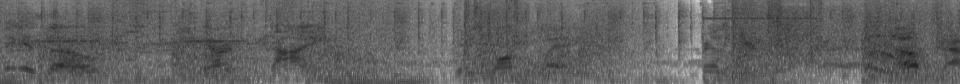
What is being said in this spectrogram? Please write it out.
Thing is though, they aren't dying. They just walk away. Fairly irritating. Oh, crap.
